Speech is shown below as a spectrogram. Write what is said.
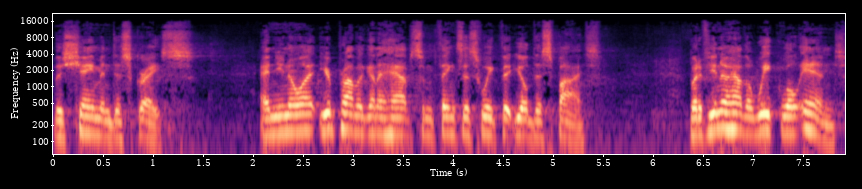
the shame and disgrace. And you know what? You're probably going to have some things this week that you'll despise. But if you know how the week will end,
